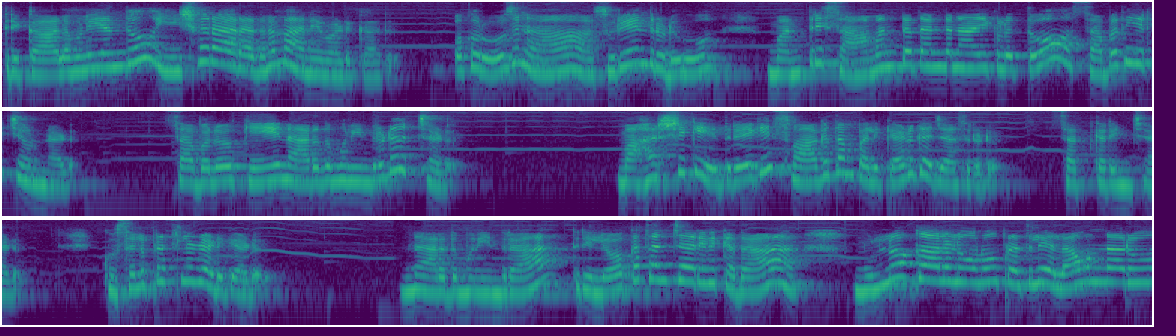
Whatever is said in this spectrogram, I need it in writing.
త్రికాలములు ఎందు ఈశ్వరారాధన మానేవాడు కాదు. ఒక రోజున సురేంద్రుడు మంత్రి సామంత దండ నాయకులతో సభ తీర్చి ఉన్నాడు. సభలోకి నారద మునీంద్రుడు వచ్చాడు. మహర్షికి ఎదురేగి స్వాగతం పలికాడు గజాసురుడు. సత్కరించాడు. కుశల ప్రశ్నలు అడిగాడు. నారద మునీంద్ర త్రిలోక సంచారివి కదా. ముల్లోకాలలోనూ ప్రజలు ఎలా ఉన్నారు?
